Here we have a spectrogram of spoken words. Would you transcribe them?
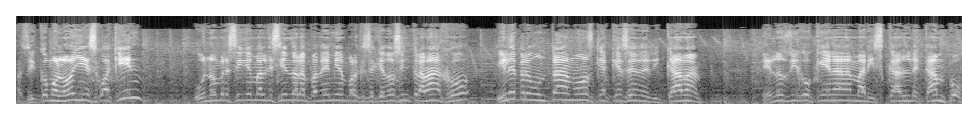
Así como lo oyes, Joaquín. Un hombre sigue maldiciendo a la pandemia porque se quedó sin trabajo y le preguntamos a qué se dedicaba. Él nos dijo que era mariscal de campo.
